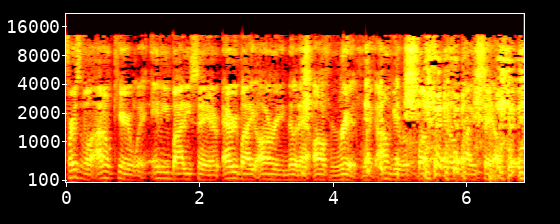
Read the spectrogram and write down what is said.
First of all, I don't care what anybody say. Everybody already know that off rip. Like I don't give a fuck what nobody say.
